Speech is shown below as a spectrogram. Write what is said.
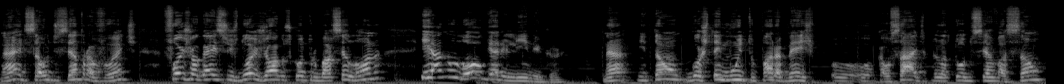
né? Ele saiu de centroavante, foi jogar esses dois jogos contra o Barcelona e anulou o Gary Lineker, né? Então, gostei muito, parabéns, o, Calçade, pela tua observação,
